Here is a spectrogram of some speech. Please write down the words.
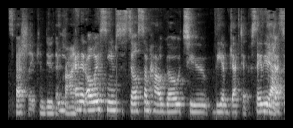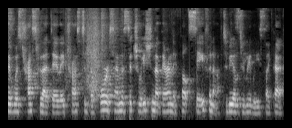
especially, can do the crying. And it always seems to still somehow go to the objective. Say the Yes. objective was trust for that day. They trusted the horse and the situation that they're in. They felt safe enough to be able to release like that.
